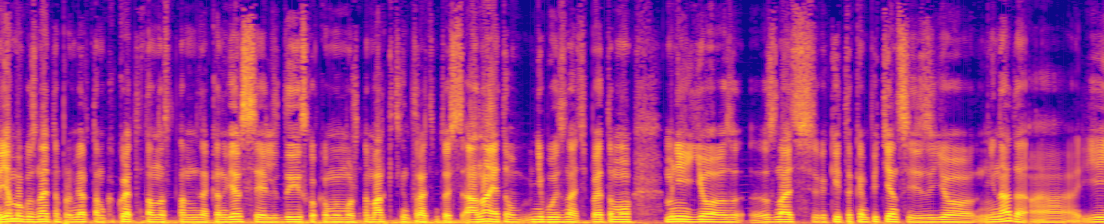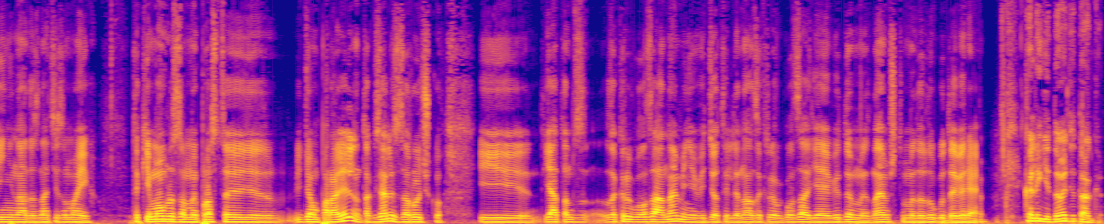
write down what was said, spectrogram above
я могу знать, например, там какая-то там нас там, не знаю, конверсия, лиды, сколько мы, может, на маркетинг тратим. То есть она этого не будет знать. Поэтому мне ее знать, какие-то компетенции из ее не надо, а ей не надо знать из моих. Таким образом, мы просто э, идем параллельно, так взялись за ручку, и я там закрыл глаза, она меня ведет, или она закрыла глаза, я ее веду, и мы знаем, что мы друг другу доверяем. Коллеги, давайте так,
